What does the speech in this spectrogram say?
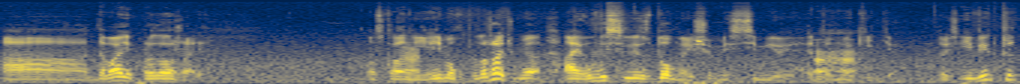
а давай продолжай. Он сказал, не, я не могу продолжать, у меня... А, его выселили из дома еще вместе с семьей, этого Ага. Макинти. То есть evicted,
